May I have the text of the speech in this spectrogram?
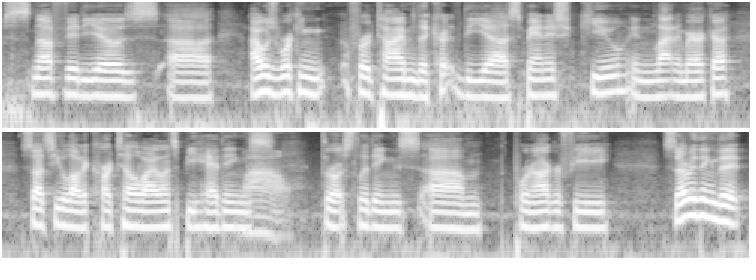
snuff videos. Uh, I was working for a time the the uh, Spanish queue in Latin America, so I'd see a lot of cartel violence, beheadings, Wow. throat slittings, um, pornography. So everything that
